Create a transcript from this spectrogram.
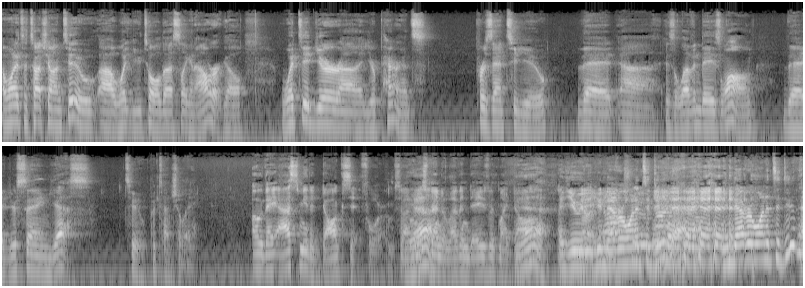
I wanted to touch on too uh, what you told us like an hour ago. What did your uh, your parents present to you that uh, is 11 days long that you're saying yes to potentially? Oh, they asked me to dog sit for them, so I'm Yeah. gonna spend 11 days with my dog. Yeah, and you No, you never wanted to do that. you never wanted to do that.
